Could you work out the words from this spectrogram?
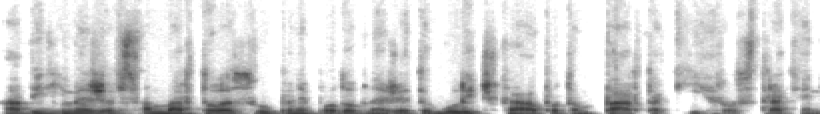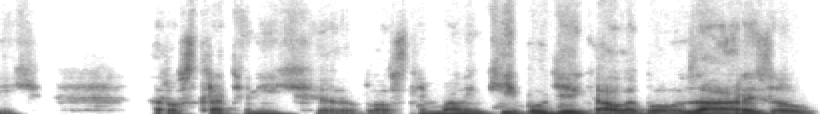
a vidíme, že v San Bartole sú úplne podobné, že je to gulička a potom pár takých roztratených, roztratených e, vlastne malinkých bodiek alebo zárezov, e,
